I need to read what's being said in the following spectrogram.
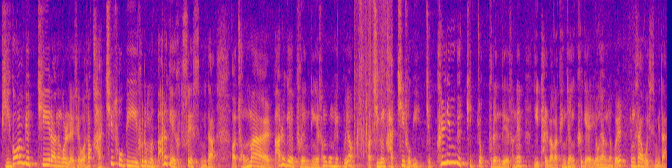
비건 뷰티 라는 걸 내세워서 가치 소비 흐름을 빠르게 흡수했습니다. 어, 정말 빠르게 브랜딩에 성공했고요. 어, 지금 가치 소비, 즉 클린 뷰티 쪽 브랜드에서는 이 달바가 굉장히 크게 영향력을 행사하고 있습니다.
